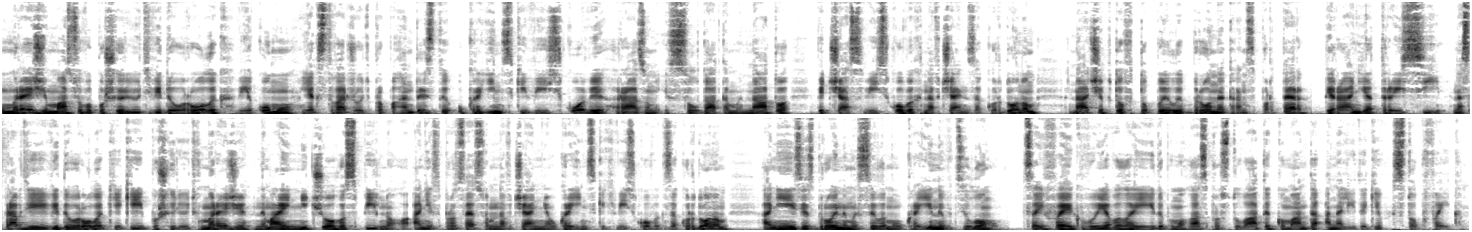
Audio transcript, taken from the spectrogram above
У мережі масово поширюють відеоролик, в якому, як стверджують пропагандисти, українські військові разом із солдатами НАТО під час військових навчань за кордоном, начебто, втопили бронетранспортер Піран'я 3 Сі. Насправді, відеоролик, який поширюють в мережі, не має нічого спільного ані з процесом навчання українських військових за кордоном, ані зі збройними силами України в цілому. Цей фейк виявила і допомогла спростувати команда аналітиків StopFake.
